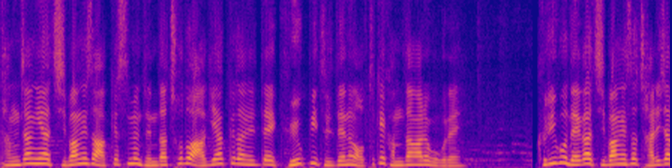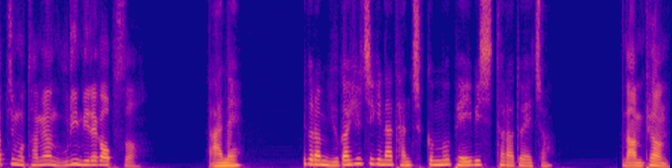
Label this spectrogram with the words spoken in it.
당장이야 지방에서 아껴 쓰면 된다 쳐도 아기 학교 다닐 때 교육비 들 때는 어떻게 감당하려고 그래. 그리고 내가 지방에서 자리 잡지 못하면 우리 미래가 없어. 아내. 그럼 육아휴직이나 단축근무 베이비시터라도 해줘. 남편.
